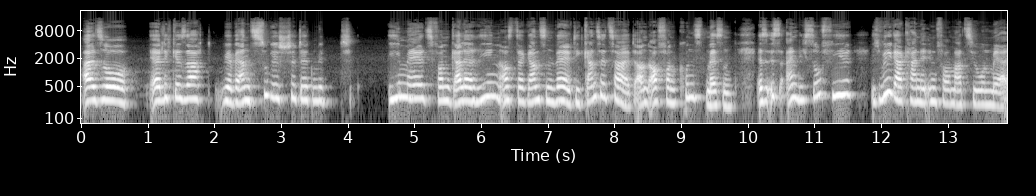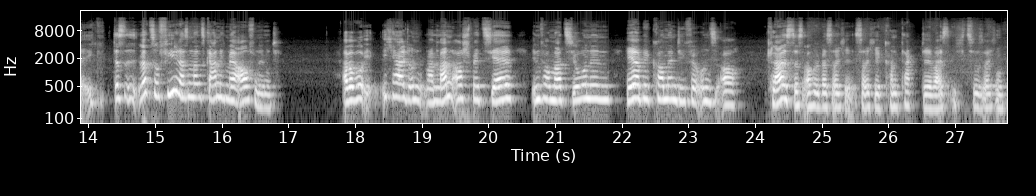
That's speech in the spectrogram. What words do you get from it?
Also ehrlich gesagt, wir werden zugeschüttet mit E-Mails von Galerien aus der ganzen Welt, die ganze Zeit und auch von Kunstmessen. Es ist eigentlich so viel, ich will gar keine Information mehr. Ich, das wird so viel, dass man es gar nicht mehr aufnimmt. Aber wo ich halt und mein Mann auch speziell Informationen herbekommen, die für uns auch, klar ist das auch über solche, solche Kontakte, weiß ich, zu solchen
